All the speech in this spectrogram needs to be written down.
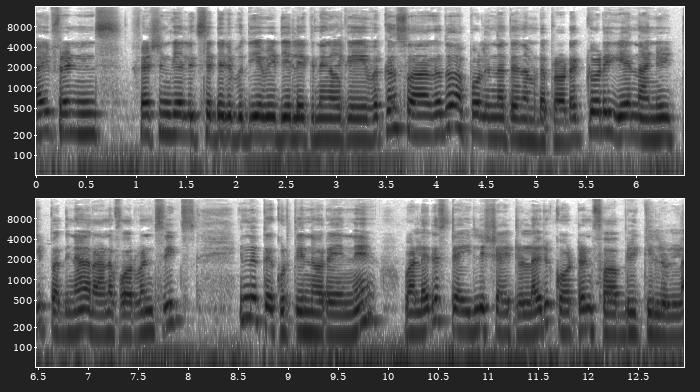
ഹായ് ഫ്രണ്ട്സ് ഫാഷൻ ഗാലക്സിയുടെ ഒരു പുതിയ വീഡിയോയിലേക്ക് നിങ്ങൾക്ക് ഏവർക്കും സ്വാഗതം. അപ്പോൾ ഇന്നത്തെ നമ്മുടെ പ്രോഡക്റ്റ് കോഡ് എ നാനൂറ്റി പതിനാറാണ് ഫോർ വൺ സിക്സ് ഇന്നത്തെ കുർത്തി എന്ന് പറയുന്നത് വളരെ സ്റ്റൈലിഷ് ആയിട്ടുള്ള ഒരു കോട്ടൺ ഫാബ്രിക്കിലുള്ള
